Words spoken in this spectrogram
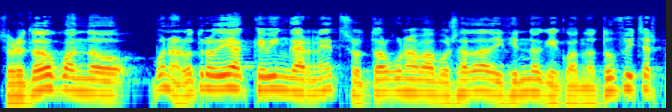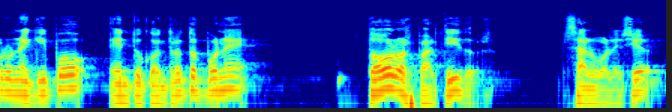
Sobre todo cuando, bueno, el otro día Kevin Garnett soltó alguna babosada diciendo que cuando tú fichas por un equipo, en tu contrato pone todos los partidos, salvo lesión.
